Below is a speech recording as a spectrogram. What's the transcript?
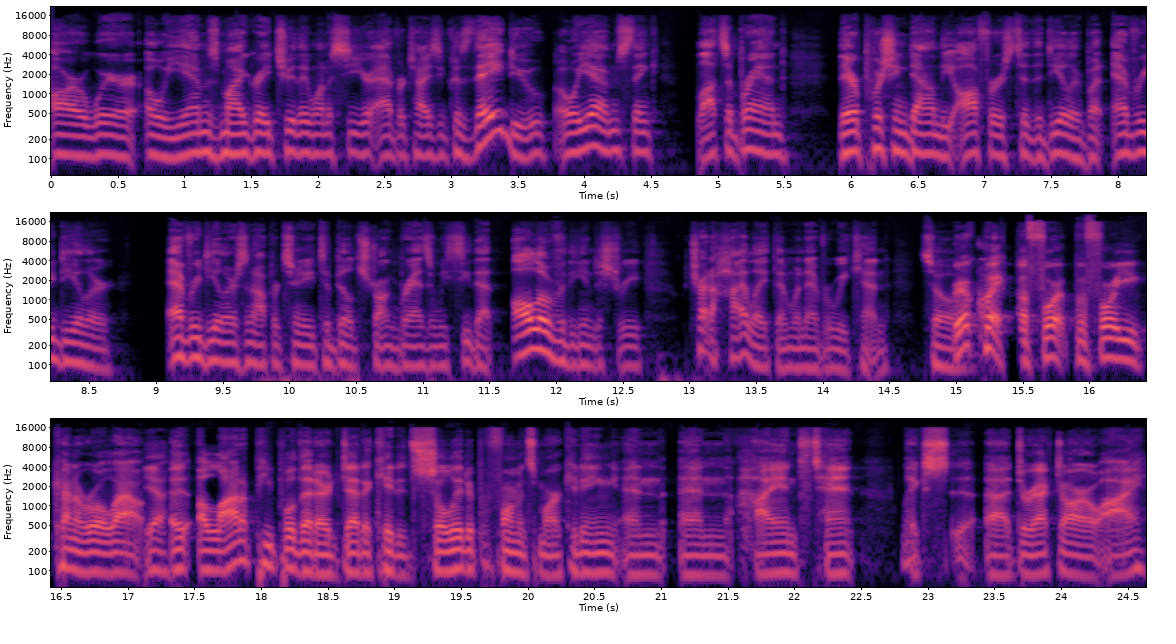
are where OEMs migrate to. They want to see your advertising because they do. OEMs think lots of brand. they're pushing down the offers to the dealer, but every dealer, every dealer is an opportunity to build strong brands. And we see that all over the industry. We try to highlight them whenever we can. So real quick before before you kind of roll out, Yeah. a, a lot of people that are dedicated solely to performance marketing and and high intent like uh, direct ROI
